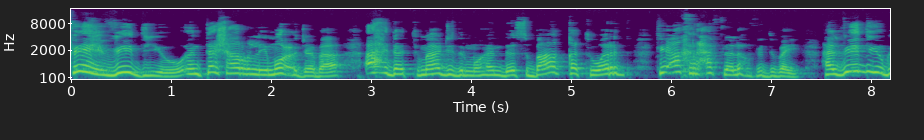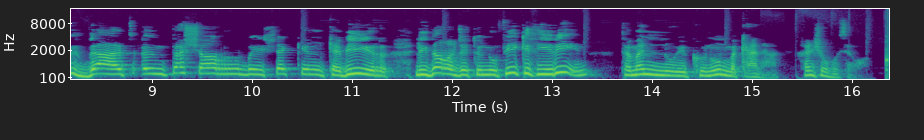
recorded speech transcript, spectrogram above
فيه فيديو انتشر لمعجبة أهدت ماجد المهندس باقة ورد في آخر حفلة له في دبي. هالفيديو بالذات انتشر بشكل كبير لدرجة أنه في كثيرين تمنوا يكونون مكانها. خلينا نشوفه سوا.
